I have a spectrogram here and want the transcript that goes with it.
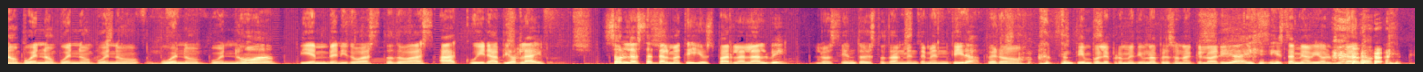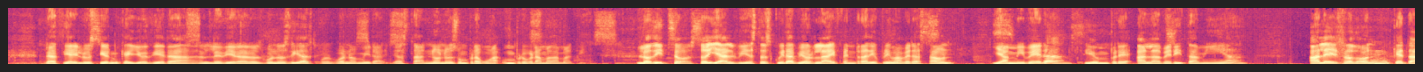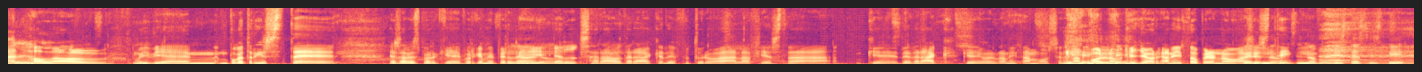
Bueno, bueno, bueno, bueno, bueno, bueno, bienvenidos todos a Queer Up Your Life. Son las 7 del matí parla l'Albi. Lo siento, es totalmente mentira, pero hace un tiempo le prometí a una persona que lo haría y, y se me había olvidado. le hacía ilusión que yo diera, le diera los buenos días. Pues bueno, mira, ya está. No, no es un, programa, un programa de matí. Lo dicho, soy Albi, esto es Queer Up Your Life en Radio Primavera Sound. Y a mi vera, siempre a la verita mía, Alex Rodón, ¿qué tal? Hello, muy bien. Un poco triste, ya sabes por qué, porque me perdí Claro. el Sarao Drag de Futuro a la fiesta que, de drag que organizamos en el Apolo, que yo organizo, pero no Pero no, asistí. no pudiste asistir.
